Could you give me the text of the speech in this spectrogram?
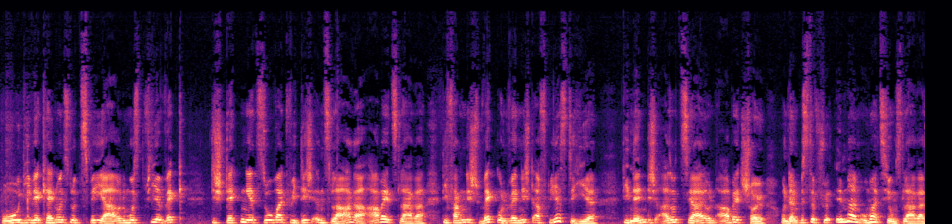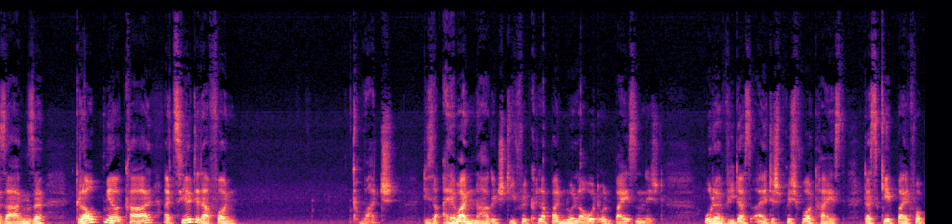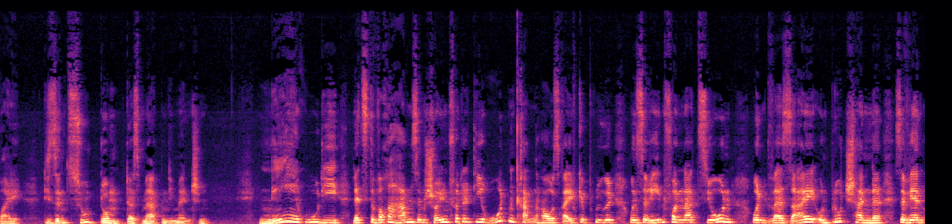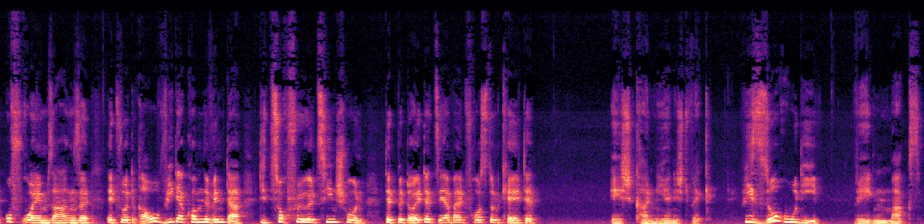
Rudi, wir kennen uns nur zwei Jahre, du musst vier weg. Die stecken jetzt so weit wie dich ins Lager, Arbeitslager. Die fangen dich weg und wenn nicht, erfrierst du hier. Die nennen dich asozial und arbeitsscheu und dann bist du für immer im Umerziehungslager, sagen sie. Glaub mir, Karl erzählte davon. Quatsch. Diese albernen Nagelstiefel klappern nur laut und beißen nicht. Oder wie das alte Sprichwort heißt, das geht bald vorbei. Die sind zu dumm, das merken die Menschen. Nee, Rudi, letzte Woche haben sie im Scheunenviertel die roten Krankenhaus reif geprügelt und sie reden von Nation und Versailles und Blutschande. Sie werden aufräumen, sagen sie. Es wird rau wie der kommende Winter. Die Zuchtvögel ziehen schon. Das bedeutet sehr bald Frost und Kälte. Ich kann hier nicht weg. Wieso, Rudi? Wegen Max.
